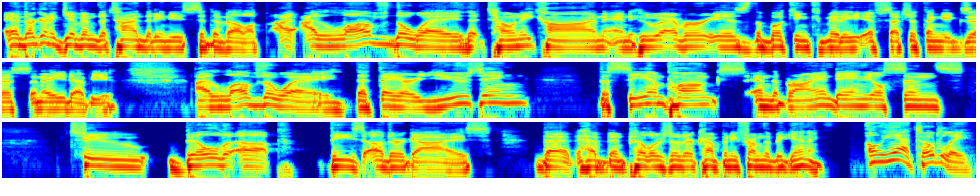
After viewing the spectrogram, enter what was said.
and they're going to give him the time that he needs to develop. I, I love the way that Tony Khan and whoever is the booking committee, if such a thing exists in AEW, I love the way that they are using the CM Punks and the Bryan Danielsons to build up these other guys that have been pillars of their company from the beginning. Oh, yeah, totally.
